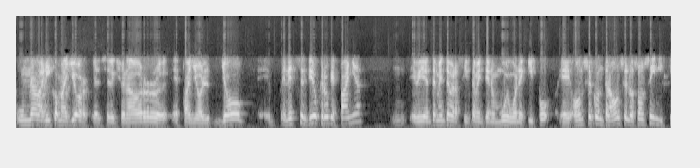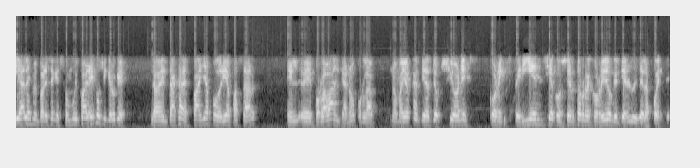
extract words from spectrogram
un abanico mayor el seleccionador español. Yo, eh, en ese sentido, creo que España, evidentemente Brasil también tiene un muy buen equipo, eh, 11 contra 11, los 11 iniciales me parece que son muy parejos y creo que la ventaja de España podría pasar eh, por la banca, ¿no? Por la mayor cantidad de opciones con experiencia, con cierto recorrido que tiene Luis de la Fuente.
